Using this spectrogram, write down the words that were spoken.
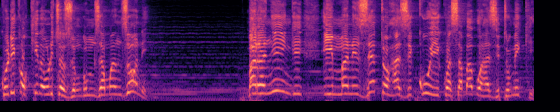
kuliko, kile ulichozungumza mwanzoni. Mara nyingi imani zetu hazikui kwa sababu hazitumiki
